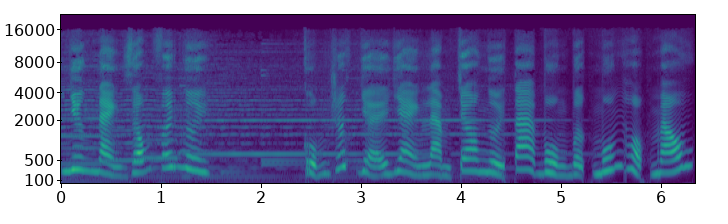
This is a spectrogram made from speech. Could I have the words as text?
Nhưng nàng giống với ngươi Cũng rất dễ dàng làm cho người ta buồn bực muốn hộp máu.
